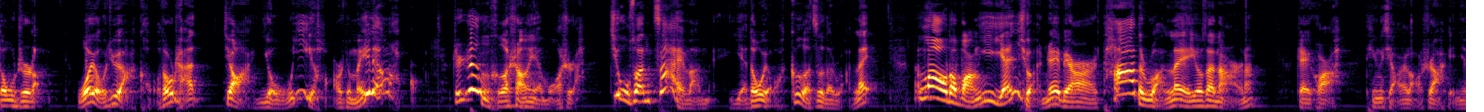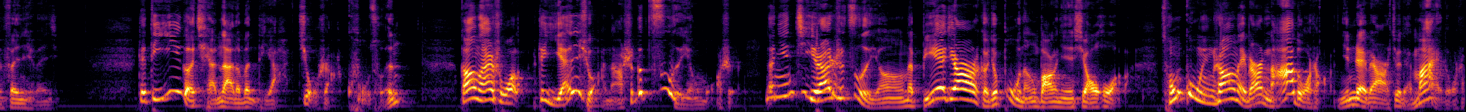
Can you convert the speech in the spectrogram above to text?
都知道我有句啊口头禅，叫啊有一好就没两好。这任何商业模式啊，就算再完美，也都有各自的软肋。那落到网易严选这边，它的软肋又在哪儿呢？这块啊，听小云老师啊给您分析分析。这第一个潜在的问题啊，就是啊库存。刚才说了，这严选呢是个自营模式。那您既然是自营，那别家可就不能帮您销货了。从供应商那边拿多少，您这边就得卖多少。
